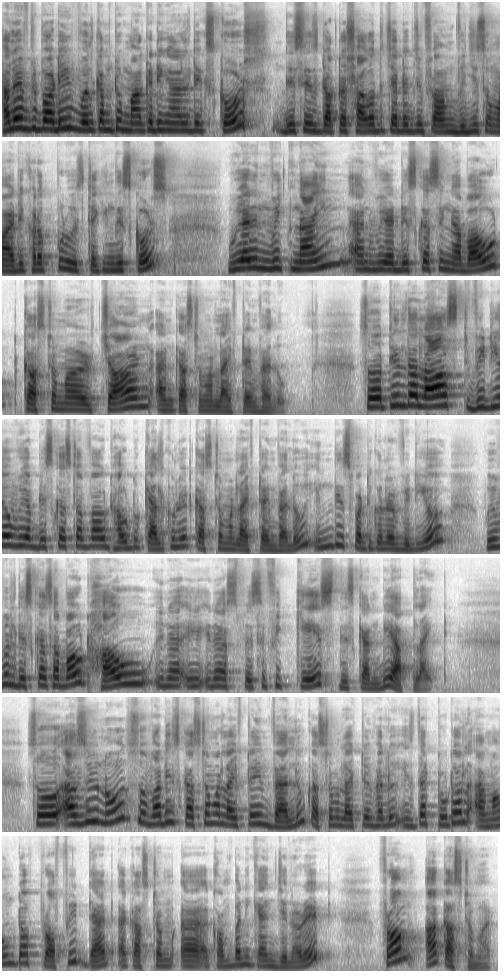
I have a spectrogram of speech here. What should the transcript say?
Hello everybody, welcome to Marketing Analytics course. This is Dr. Swagato Chatterjee from VGSOM IIT Kharagpur who is taking this course. We are in week 9 and we are discussing about customer churn and customer lifetime value. So, till the last video we have discussed about how to calculate customer lifetime value. In this particular video, we will discuss about how in a, in a specific case this can be applied. So, as you know, so what is customer lifetime value? Customer lifetime value is the total amount of profit that a custom uh, company can generate from a customer.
